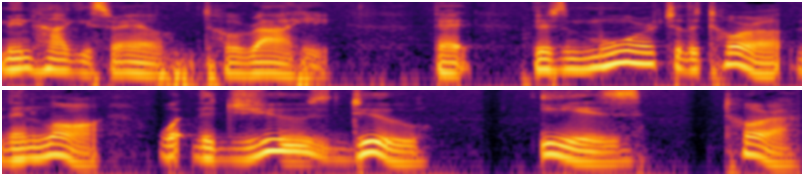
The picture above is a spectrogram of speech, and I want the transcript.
Minhag Yisrael Torahi, that there's more to the Torah than law. What the Jews do is Torah.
